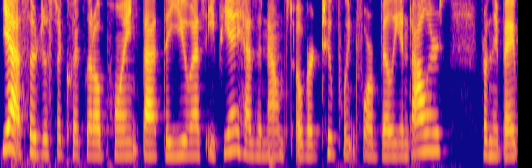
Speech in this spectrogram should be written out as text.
Yeah, so just a quick little point that the US EPA has announced over $2.4 billion from the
